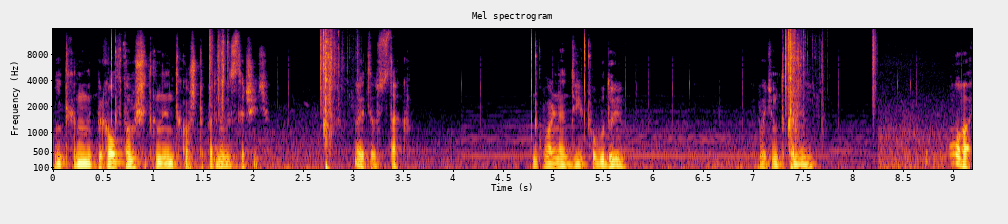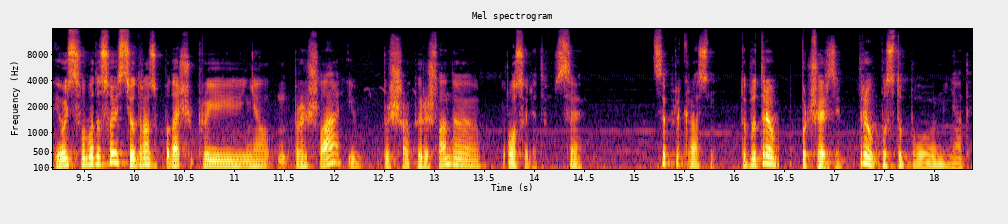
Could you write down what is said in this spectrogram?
Ні, тканини прикол в тому, що тканини також тепер не вистачить. Давайте ось так. Буквально дві побудую. Потім тканини. О, і ось свобода совісті одразу подачу прийняла, прийшла і прийшла, перейшла на розгляд. Все. Це прекрасно. Тобто треба по черзі, треба поступово міняти.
